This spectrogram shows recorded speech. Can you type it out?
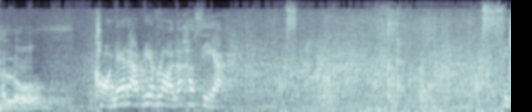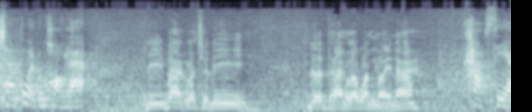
ฮัลโหล ของได้รับเรียบร้อยแล้วค่ะเสียดิฉันตรวจดูของแล้ว ดีมากรัชนีเดินทางระวังหน่อยนะ ค่ะเสีย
